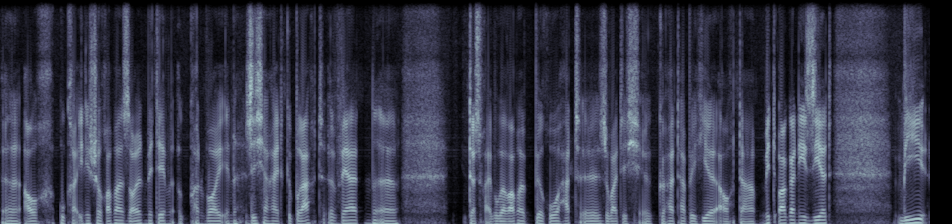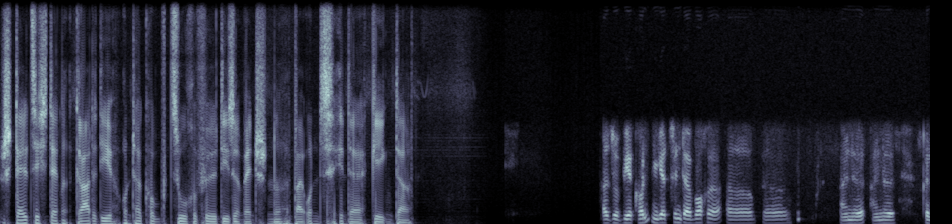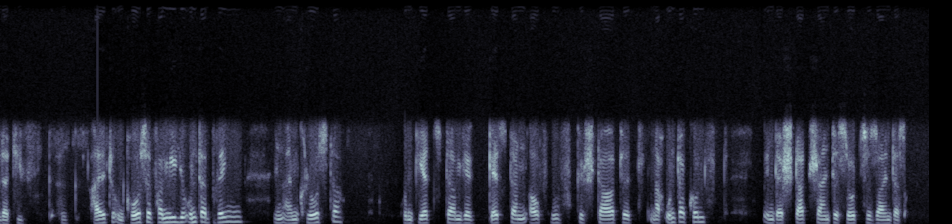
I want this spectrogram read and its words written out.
Äh, auch ukrainische Roma sollen mit dem Konvoi in Sicherheit gebracht werden. Das Freiburger Roma-Büro hat, soweit ich gehört habe, hier auch da mitorganisiert. Wie stellt sich denn gerade die Unterkunftssuche für diese Menschen bei uns in der Gegend dar? Also wir konnten jetzt in der Woche äh, äh, eine, eine relativ äh, alte und große Familie unterbringen in einem Kloster. Und jetzt haben wir gestern Aufruf gestartet nach Unterkunft. In der Stadt scheint es so zu sein, dass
